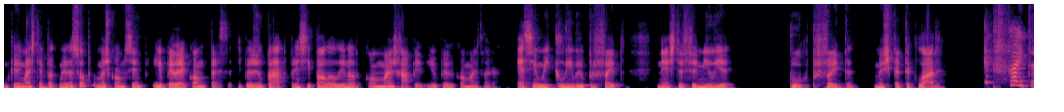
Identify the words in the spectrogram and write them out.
um bocadinho mais tempo a comer a sopa, mas come sempre, e o Pedro é que come depressa. E depois o prato principal, a Leonor come mais rápido e o Pedro come mais devagar. É assim um equilíbrio perfeito nesta família, pouco perfeita, mas espetacular. Perfeita.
